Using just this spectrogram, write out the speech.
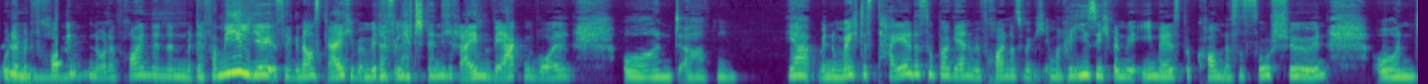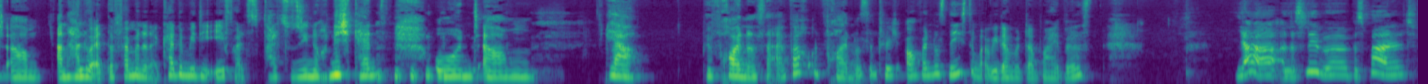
oder mit mhm. Freunden oder Freundinnen, mit der Familie ist ja genau das Gleiche, wenn wir da vielleicht ständig reinwerken wollen. Und ähm, ja, wenn du möchtest, teile das super gerne. Wir freuen uns wirklich immer riesig, wenn wir E-Mails bekommen. Das ist so schön. Und ähm, an hallo at the feminine academy.de, falls, falls du sie noch nicht kennst. Und ähm, ja, wir freuen uns da einfach und freuen uns natürlich auch, wenn du das nächste Mal wieder mit dabei bist. Ja, alles Liebe. Bis bald.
